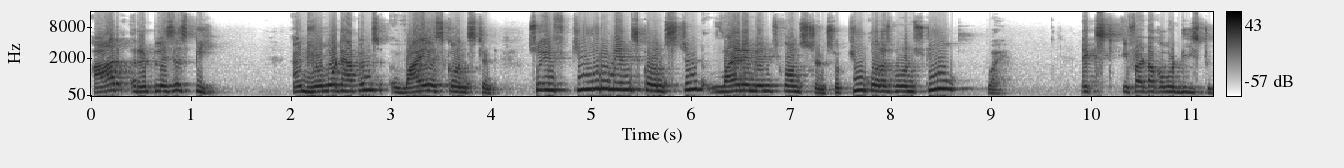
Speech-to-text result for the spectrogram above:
r replaces p and here what happens y is constant so if q remains constant y remains constant so q corresponds to y next if i talk about these two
